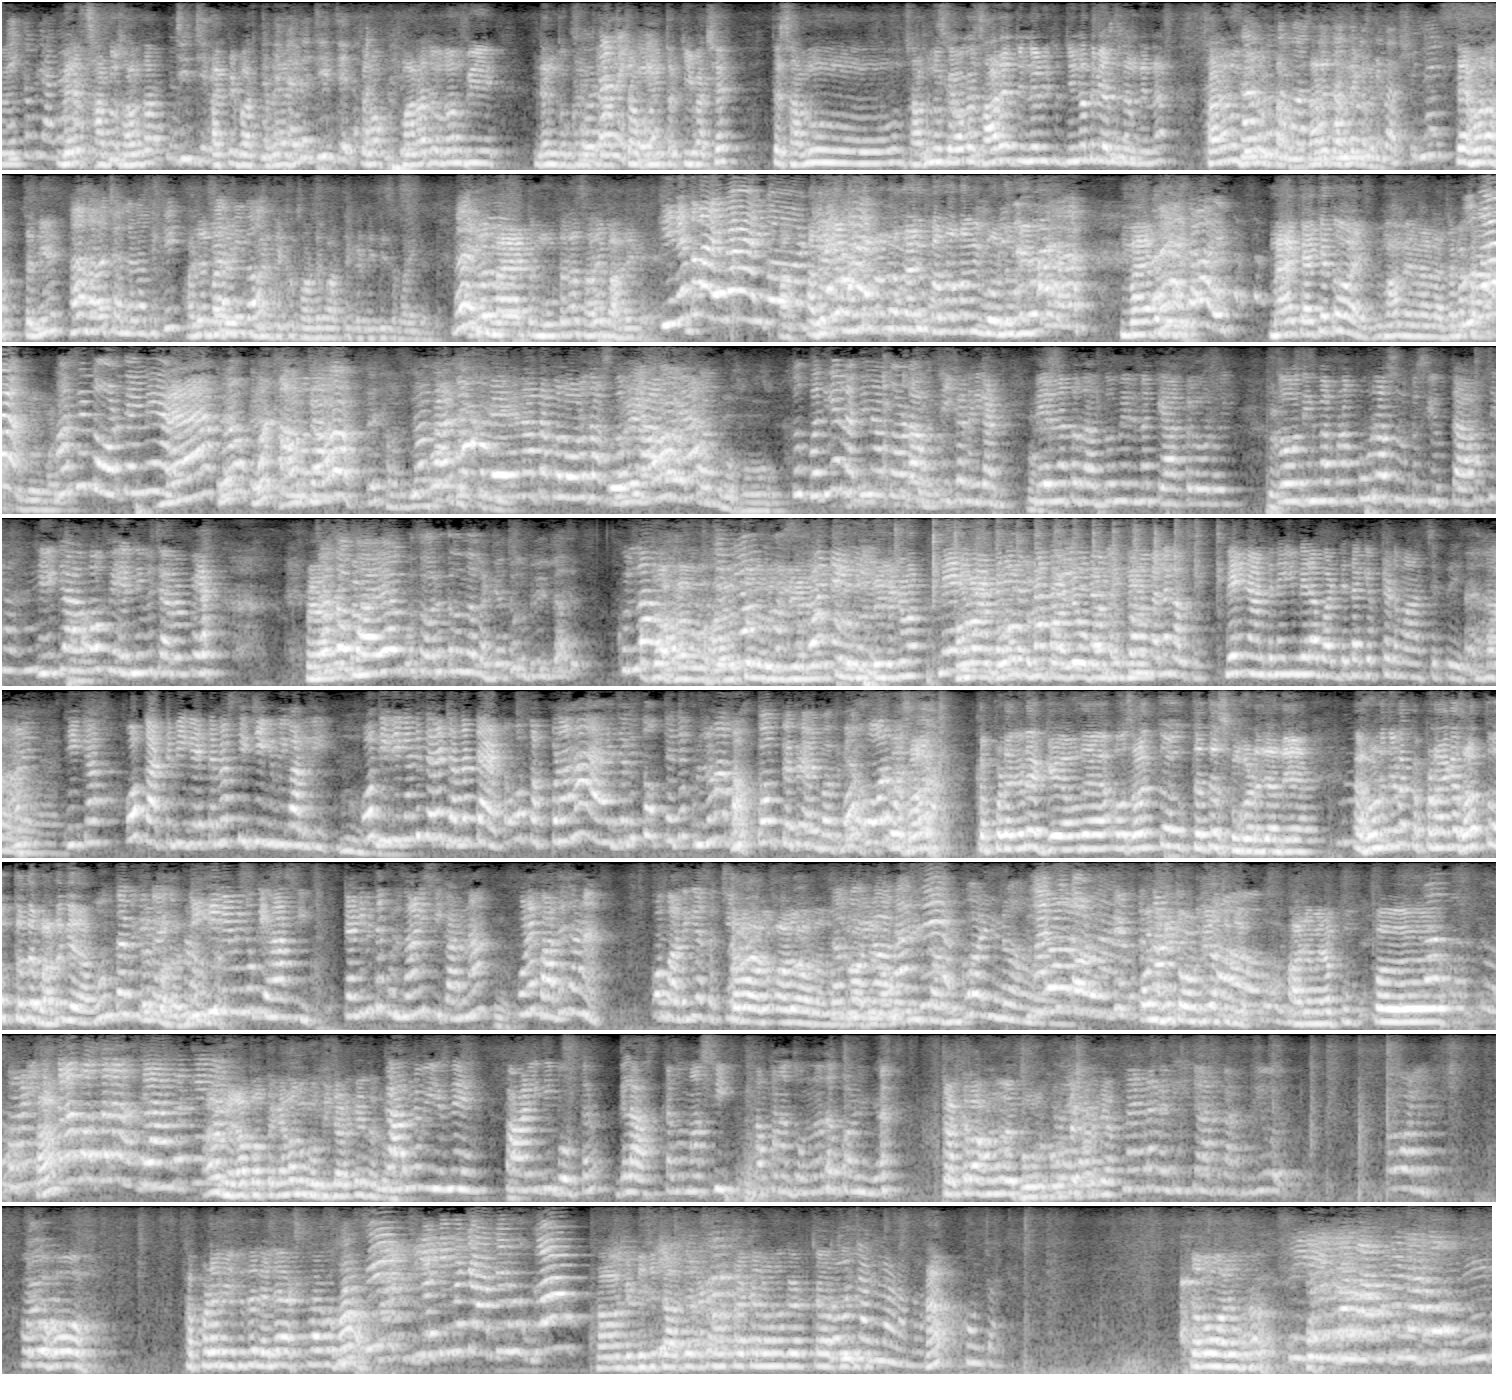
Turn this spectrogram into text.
Makeup ਜ਼ਿਆਦਾ ਮੇਰੇ ਸਾਧੂ ਸਾਹਿਬ ਦਾ ਜੀਜੇ। ਹੈਪੀ ਬਰਥਡੇ ਹੈ ਜੀ। ਜੀਜੇ। ਚਲੋ ਮਹਾਰਾਜ ਉਹਨਾਂ ਨੂੰ ਵੀ ਦਿਨ ਦੁੱਗਣੀ ਤੇ ਚੌਗੁਣੀ। ਤਰੱਕੀ ਬਖਸ਼ੇ। ਤੇ ਸਭ ਨੂੰ ਸਭ ਨੂੰ ਕਹੋਗੇ ਸਾਰੇ ਜਿੰਨੇ ਵੀ ਜਿਨ੍ਹਾਂ ਤੇ ਵੀ ਅੱਜ ਜਨਮ ਦਿਨ ਆ ਸਾਰਿਆਂ ਨੂੰ ਦੇ ਸਭ ਨੂੰ ਰੋਕਤਾ ਪਰਮਾਤਮਾ ਸਾਰੇ ਚੜ੍ਹਦੇ ਤੰਦਰੁਸਤੀ ਕਰੇ। ਬਖਸ਼ੇ। ਤੇ ਹੁਣ ਚੱਲੀਏ? ਹਾਂ ਹਾਂ ਚੱਲਣਾ ਵਿੱਕੀ। ਅਜੇ ਮੈਂ ਗਰਮੀ ਮੈਂ ਦੇਖੋ ਤੁਹਾਡੇ ਵਾਸਤੇ ਗੱਡੀ ਦੀ ਸਫ਼ਾਈ ਕਰੀ। good. ਮੈਟ ਮੂਟ ਨਾ ਸਾਰੇ ਬਾਹਰੇ ਪਏ। ਕਿਹਨੇ ਦਵਾਏ ਵੈਰੀ ਆ ਆ ਦੇਖੋ ਮੈਨੂੰ ਪਤਾ ਮੈਨੂੰ ਪਤਾ ਤਾਂ ਵੀ ਬੋਲੂਗੀ। ਮੈਂ ਤਾਂ ਮੈਂ ਕਹਿ ਕੇ ਤੋਂ ਆਏ ਵੀ ਮਾਂ ਮੇਰੇ ਨਾਲ ਲੱਜਾ ਮੈਂ ਕਰਾ ਬੂਆ ਅਸੀਂ ਤੋੜਦੇ ਹੀ ਨਹੀਂ ਮੈਂ ਆਪਣਾ ਇਹ ਉੱਪਰ ਖੜ ਜਾ। ਇਹ ਖੜ ਜਾ। ਮੇਰੇ ਨਾਲ ਤਾਂ ਕਲੋਲ ਦੱਸ ਦੋ ਓਏ ਕੀ ਆ ਹੋਇਆ। ਓਹੋ। ਤੂੰ ਵਧੀਆ ਨਦੀ ਨਾਲ ਤੋੜ ਹੈ। ਨਹੀਂ ਕਰ ਮੇਰੇ ਨਾਲ ਤਾਂ ਦੱਸ ਦੋ ਮੇਰੇ ਨਾਲ ਕਿਆ ਕਲੋਲ ਹੋਈ। ਦੋ ਦਿਨ ਮੈਂ ਆਪਣਾ ਪੂਰਾ ਸੂਟ ਸਿਉਤਾ ਠੀਕ ਆ ਉਹ ਫੇਰ ਨਹੀਂ ਵਿਚਾਰਾ ਪਿਆ। ਪਿਆ ਜਦੋਂ ਮਾਇਆ ਕੁਛ ਹੋਰ ਤਰ੍ਹਾਂ ਦਾ ਲੱਗਿਆ ਚਲ ਬਰੀਲਾ ਖੁੱਲਾ ਹਾਏ ਹਾਏ ਚੁੱਲ ਬਲੀ ਲੀਆਂ ਚੁੱਲ ਬਲੀ ਲੱਗਣਾ। ਹੁਣ ਆ ਥੋੜਾ ਤੁਸੀਂ ਪਾ ਕੇ ਉਹ ਚੁੱਕੀਆਂ ਪਹਿਲਾਂ ਗੱਲ ਸੁਣ। ਮੇਰੀ ਨਣਦ ਨੇ ਜੀ ਮੇਰਾ ਬਰਥਡੇ ਦਾ ਗਿਫਟ ਐਡਵਾਂਸ ਚ ਦੇ ਹਾਂ। ਠੀਕ ਆ ਉਹ ਕੱਟ ਵੀ ਗਏ ਤੇ ਮੈਂ ਸਟਿਚਿੰਗ ਵੀ ਕਰ ਲਈ। ਉਹ ਦੀਦੀ ਕਹਿੰਦੀ ਤੇਰੇ ਜ਼ਿਆਦਾ ਟੈਟ ਉਹ ਕੱਪੜਾ ਨਾ ਐ ਜਿਹੜੀ ਧੋਤੇ ਤੇ ਖੁੱਲਣਾ ਤਾਂ ਤੋਤੇ ਤੇ ਐ ਵੱਧ ਉਹ ਗਿਆ ਹੋਰ ਉਹ ਵੱਧ ਸਾਲਾ ਗਿਆ। ਕੱਪੜੇ ਜਿਹੜੇ ਅੱਗੇ ਆਉਂਦੇ ਆ ਉਹ ਸਾਲਾ ਤੋਂ ਉੱਤੇ ਤੇ ਸੁੰਗੜ ਜਾਂਦੇ ਆ ਇਹ ਹੁਣ ਜਿਹੜਾ ਕੱਪੜਾ ਹੈਗਾ ਸਾਰਾ ਧੁੱਤ ਤੇ ਵੱਧ ਗਿਆ ਹੁਣ ਤਾਂ ਵੀ ਇਹ ਨਹੀਂ ਪਤਾ ਨਹੀਂ। ਦੀਦੀ ਨੇ ਮੈਨੂੰ ਕਿਹਾ ਸੀ ਕਹਿੰਦੀ ਵੀ ਤੇ ਖੁੱਲਣਾ ਨਹੀਂ ਸੀ ਕਰਨਾ ਉਹਨੇ ਵੱਧ ਜਾਣਾ ਹੈ। ਉਹ ਵੱਧ ਗਿਆ ਸੱਚੀ। ਚਲੋ ਆ ਜਾਓ, ਆ ਜਾਓ, ਆ ਜਾਓ, ਚੱਲ ਕੋਈ ਨਾ ਆ ਜਾਓ। ਕਰ ਲੂੰ, ਕੋਈ ਨਾ। ਉਹ ਨਹੀਂ ਤੋੜਦੀ ਅੱਜ ਆ ਜਾ ਮੇਰਾ ਪੁੱਪ ਪਾਣੀ ਹਾਂ? ਕਿਤਨਾ ਬੋਤਲ ਗਲਾਸ ਰੱਖੀ ਆ ਮੇਰਾ ਪੁੱਤ ਕਹਿੰਦਾ ਮੈਂ ਗੋਦੀ ਚੜ ਕੇ ਚੱਲੂ ਕਰਨਵੀਰ ਨੇ ਪਾਣੀ ਦੀ ਬੋਤਲ ਗਲਾਸ ਕਹਿੰਦਾ ਮਾਸੀ ਆਪਣਾ ਦੋਨਾਂ ਦਾ ਪਾਣੀ ਆ। ਚੱਕ ਲਾ ਹੁਣ ਇਹ ਫੋਨ ਖੋਲ ਕੇ ਖੜ ਗਿਆ। ਮੈਂ ਤੇਰਾ ਗੱਡੀ 'ਚ ਚਾਰਜ ਕਰ ਦੂੰਗੀ ਓਏ ਪਾਣੀ ਓਏ ਓਹੋ। ਕੱਪੜੇ ਰੀਤ ਦੇ ਲੈ ਲਿਆ ਐਕਸਟਰਾ ਕੋ ਮਾਸੀ ਗੱਡੀ ਮੈਂ ਚਾਰਜਰ ਹੋਊਗਾ ਹਾਂ ਗੱਡੀ 'ਚ ਚਾਰਜਰ ਹੈਗਾ ਹੁਣ ਤੱਕ ਲਾਉਣਾ ਫੋਨ ਚਾਰਜਰ ਲਾਣਾ ਬਣਾ ਹਾਂ? Phone charge? ਚਲੋ ਆ ਜਾਓ ਫਿਰ।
